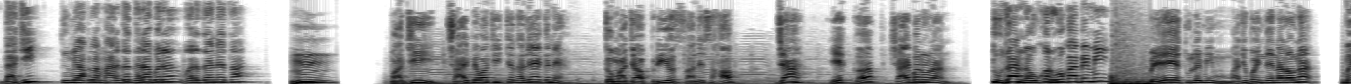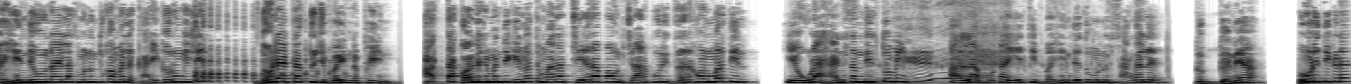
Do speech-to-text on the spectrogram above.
दाजी तुम्ही आपला मार्ग धरा बरं वर जाण्याचा. हम्म. माझी चाय पेवाची इच्छा झाली आहे गण्या तर माझ्या प्रिय साले साहब जा एक कप चाय बनवून आण तुझा नौकर हो का बे मी? बे तुला मी माझी बहीण देणार आहो ना. बहीण देऊन राहिलास म्हणून तुका मला काही करून घेशील? दोड्यात टाक तुझी बहीण न फैन आता कॉलेजमध्ये गेलो तर माझा चेहरा पाहून चार पुरी जर खाऊन मरतील. एवढा हँडसम दिसतो मी. आला मोठा येती बहीण देतो म्हणून सांगाले. गण्या होडी तिकडे.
